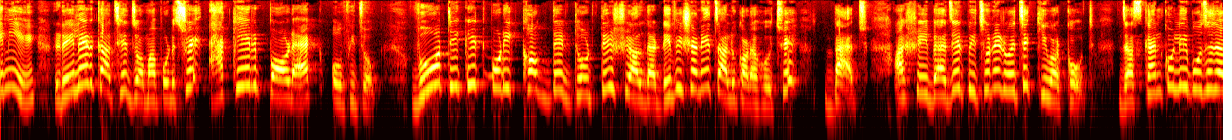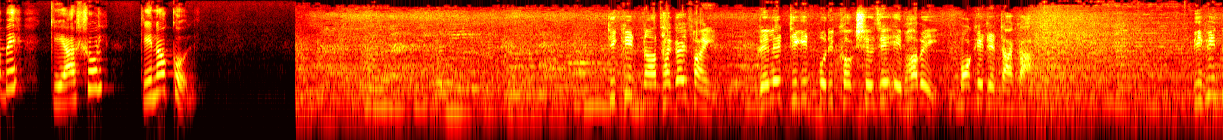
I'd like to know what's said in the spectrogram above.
এ নিয়ে রেলের কাছে জমা পড়েছে একের পর এক অভিযোগ। ভুয়ো টিকিট পরীক্ষকদের ধরতে শিয়ালদা ডিভিশনে চালু করা হয়েছে ব্যাজ আর সেই ব্যাজের পিছনে রয়েছে কিউআর কোড। যা স্ক্যান করলেই বোঝা যাবে কে আসল, কে নকল। টিকিট না থাকায় ফাইন। রেলের টিকিট পরীক্ষক সেজে এভাবেই পকেটে টাকা। বিভিন্ন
